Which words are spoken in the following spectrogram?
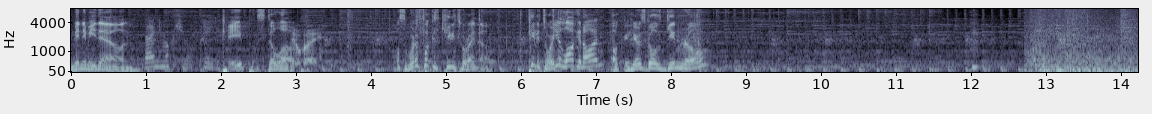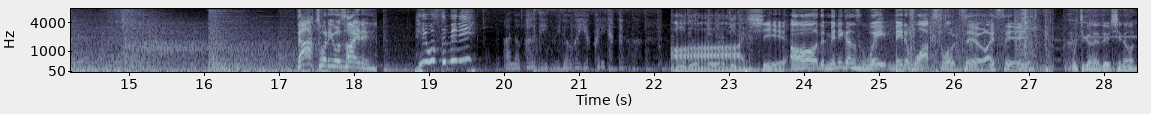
Minimi down. Cape still up. Also, where the fuck is Kirito right now? Kirito, are you logging on? Okay, here's goes Ginro. That's what he was hiding. He was the mini? Ah, shit. Oh, the minigun's weight made him walk slow too. I see. What you gonna do, Shinon?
